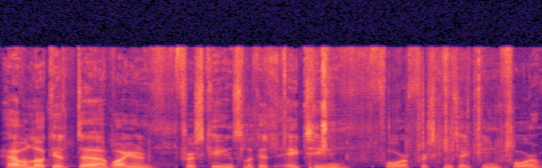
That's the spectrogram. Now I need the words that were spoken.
Have a look at uh, while you're in 1 Kings, look at 18 4, 1 Kings 18 4.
